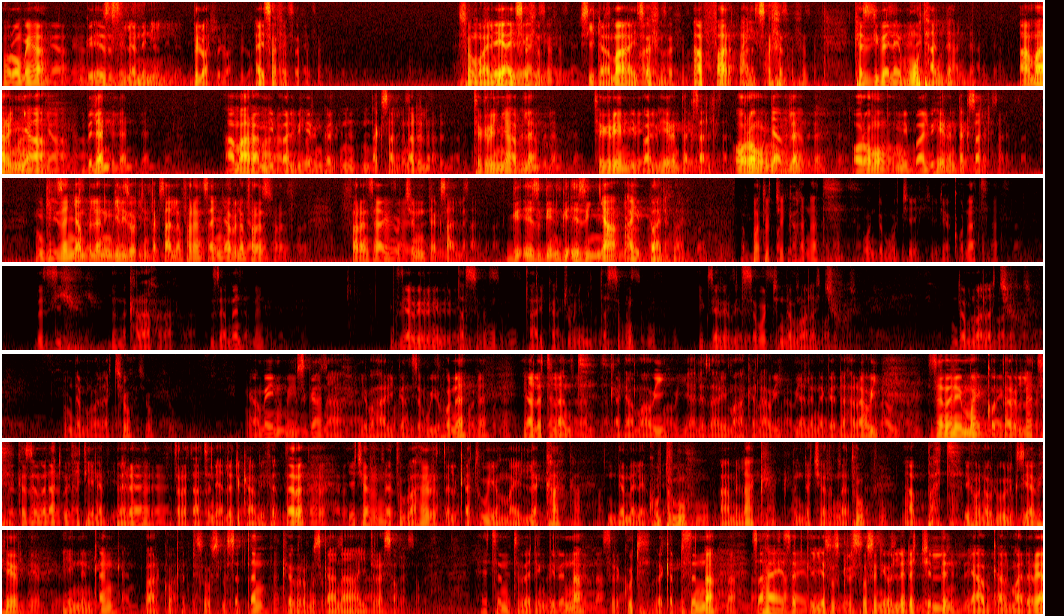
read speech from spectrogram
ኦሮሚያ ግዕዝ ለምኔ ብሏል። አይጽፍም። ሶማሌ አይጽፍም። ሲዳማ አይጽፍም። አፋር አይጽፍም። ከዚህ በላይ ሞት አለ? አማርኛ ብለን አማራ የሚባል ብሔር እንጠቅሳለን አደለ? ትግርኛ ብለን ትግሬ የሚባል ብሔር እንጠቅሳለን። ኦሮሞኛ ብለን ኦሮሞ የሚባል ብሔር እንጠቅሳለን። እንግሊዘኛም ብለን እንግሊዞች እንጠቅሳለን። ፈረንሳይኛ ብለን ፈረንሳዮችን እንጠቅሳለን። ግዕዝ ግን ግዕዝኛ አይባልም። አባቶቼ ካህናት፣ ወንድሞቼ ዲያቆናት በዚህ በመከራ ዘመን እግዚአብሔርን የምታስቡ ታሪካችሁን የምታስቡ የእግዚአብሔር ቤተሰቦች እንደምን ዋላችሁ? እንደምን ዋላችሁ? እንደምን ዋላችሁ? አሜን። ምስጋና የባህሪ ገንዘቡ የሆነ ያለ ትላንት ቀዳማዊ፣ ያለ ዛሬ ማዕከላዊ፣ ያለ ነገ ዳህራዊ ዘመን የማይቆጠርለት ከዘመናት በፊት የነበረ ፍጥረታትን ያለ ድካም የፈጠረ የቸርነቱ ባህር ጥልቀቱ የማይለካ እንደ መለኮቱ አምላክ እንደ ቸርነቱ አባት የሆነው ልዑል እግዚአብሔር ይህንን ቀን ባርኮ ቀድሶ ስለሰጠን ክብር ምስጋና ይድረሰው። ህትምት በድንግልና ስርኩት በቅድስና ፀሐየ ጽድቅ ኢየሱስ ክርስቶስን የወለደችልን የአብ ቃል ማደሪያ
